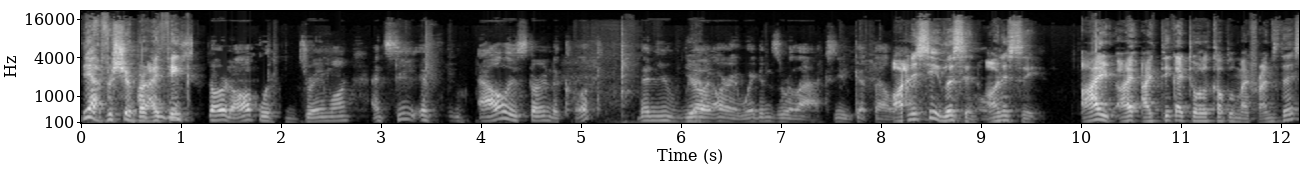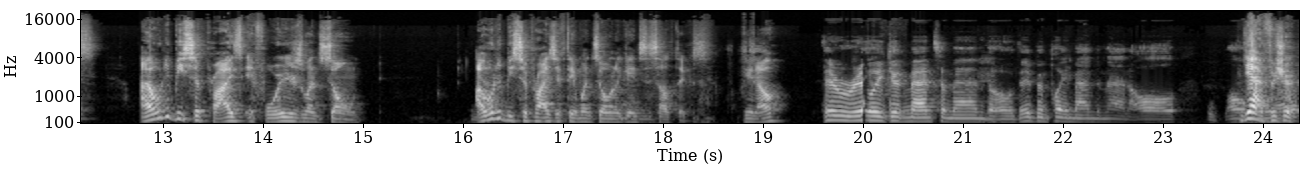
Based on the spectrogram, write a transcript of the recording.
Yeah, for sure. But I think start off with Draymond and see if Al is starting to cook. Then you you're Yeah. like, all right, Wiggins, relax. You get that. one. honestly, listen, honestly, I, I I think I told a couple of my friends this. I wouldn't be surprised if Warriors went zone. I wouldn't be surprised if they went zone against the mm. Celtics. You know? They're really good man to man, though. They've been playing man to man all. Yeah, for sure.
